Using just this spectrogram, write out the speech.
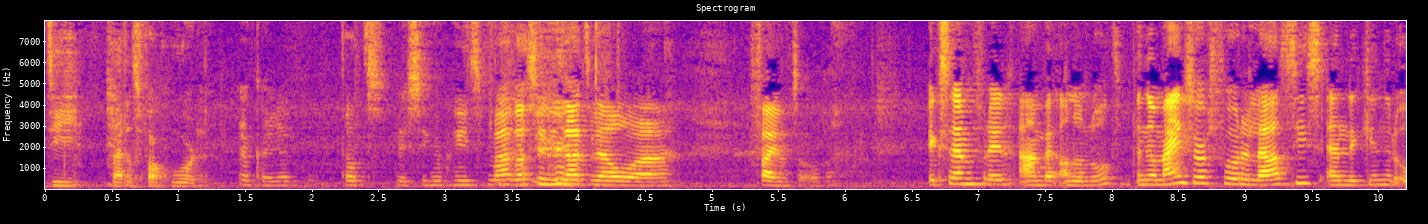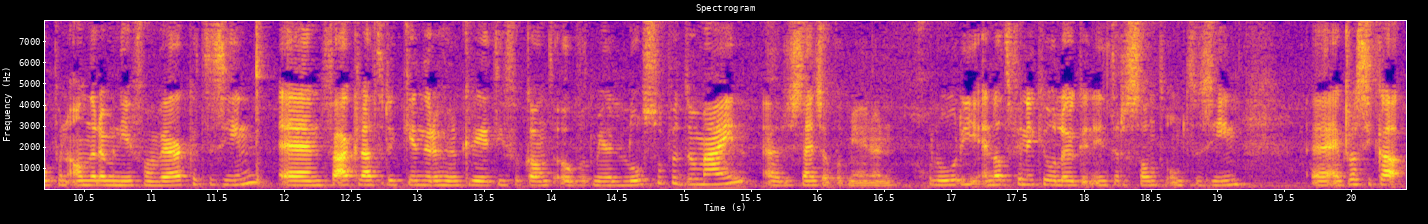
die bij dat vak hoorde. Oké, dat, wist ik nog niet. Maar dat is inderdaad wel uh, fijn om te horen. Ik sluit me volledig aan bij Annelot. Een domein zorgt voor relaties en de kinderen op een andere manier van werken te zien. En vaak laten de kinderen hun creatieve kant ook wat meer los op het domein. Uh, dus zijn ze ook wat meer in hun glorie. En dat vind ik heel leuk en interessant om te zien. Uh, en klassikaal,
